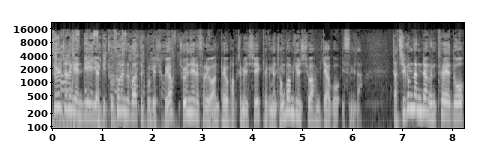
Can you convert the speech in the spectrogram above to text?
수요일 저녁의 NBA 이야기 조선의. 누바 듣고 계시고요. 조현일의 소리원 배우 박재민 씨, 개그맨 정범균 씨와 함께하고 있습니다. 자, 지금 당장 은퇴해도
